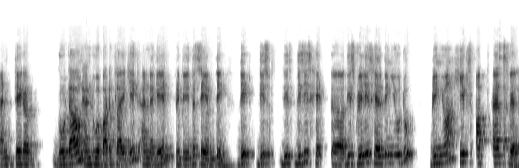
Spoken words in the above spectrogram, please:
and take a go down and do a butterfly kick and again repeat the same thing. This this this is uh, this drill is helping you to bring your hips up as well,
